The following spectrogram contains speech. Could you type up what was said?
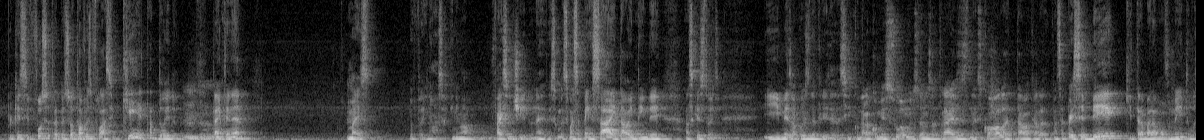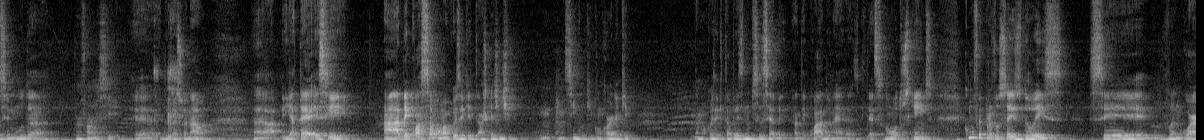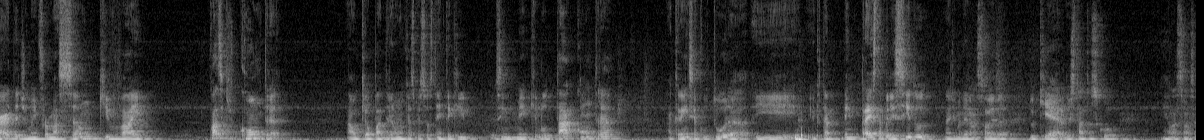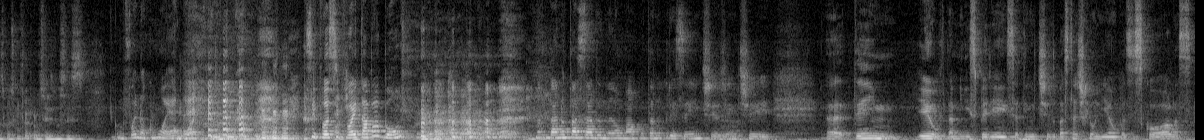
Porque se fosse outra pessoa, talvez eu falasse, que? Tá doido. Uhum. Tá entendendo? Mas eu falei, nossa, que animal. Faz sentido, né? Você começa a pensar e tal, entender as questões. E mesma coisa da Cris, assim, quando ela começou há muitos anos atrás na escola e tal, que ela começa a perceber que trabalhar movimento você muda performance é, educacional. Uh, e até esse a adequação é uma coisa que acho que a gente cinco aqui concorda que é uma coisa que talvez não precise ser adequado, né? É, são outros 500. Como foi para vocês dois ser vanguarda de uma informação que vai quase que contra ao que é o padrão, ao que as pessoas têm, ter que assim, meio que lutar contra a crença, a cultura e, e o que está bem pré-estabelecido né, de maneira sólida do que era, do status quo em relação a essas coisas. Como foi para vocês? Vocês como foi? Não, como é, como né? É? Se fosse Ótimo. foi, tava bom. não está no passado, não, Malcolm, está no presente. A gente uh, tem, eu, da minha experiência, tenho tido bastante reunião com as escolas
